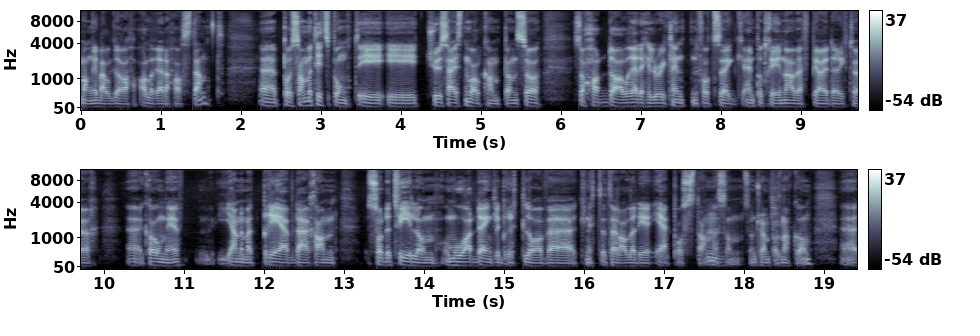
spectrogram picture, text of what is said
mange velgere allerede har stemt. Eh, på samme tidspunkt i, i 2016-valgkampen så, så, hadde allerede Hillary Clinton fått seg en på trynet av FBI-direktør eh, Comey gjennom et brev der han sådde tvil om om hun hadde egentlig brutt lovet knyttet til alle de e-postene mm. som, som, Trump har snakket om. Eh,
